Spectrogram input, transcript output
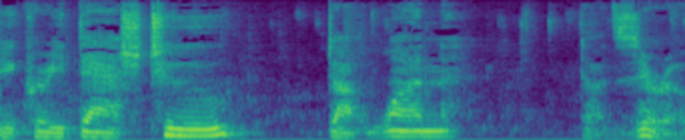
jQuery dash 2 dot 1 dot 0.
